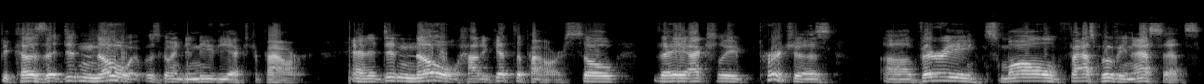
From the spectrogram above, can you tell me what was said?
because it didn't know it was going to need the extra power and it didn't know how to get the power. So they actually purchased uh, very small, fast moving assets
